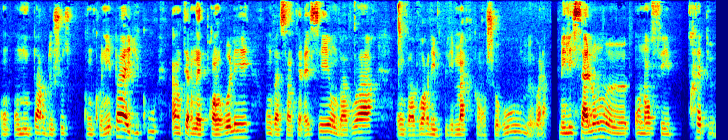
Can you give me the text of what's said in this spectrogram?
on, nous parle de choses qu'on ne connaît pas et du coup Internet prend le relais. On va s'intéresser, on va voir, on va voir les, marques en showroom, voilà. Mais les salons, euh, on en fait très peu.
